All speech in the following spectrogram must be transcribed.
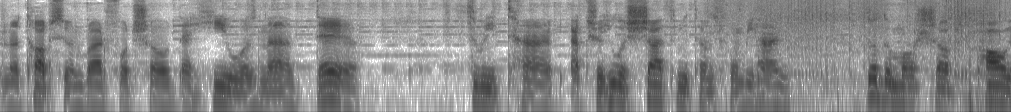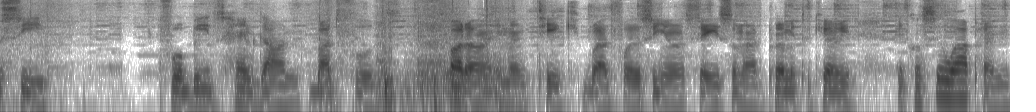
An autopsy on Bradford showed that he was not there three times. Actually, he was shot three times from behind. Though the more policy forbids handgun, Bradford father Emantic Bradford Sr. says son had permit to carry a concealed weapon.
